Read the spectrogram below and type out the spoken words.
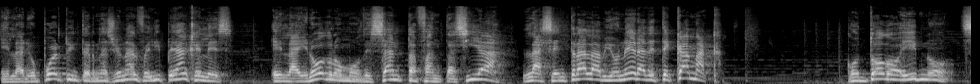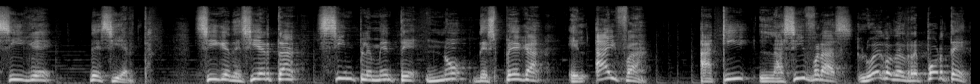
el Aeropuerto Internacional Felipe Ángeles, el aeródromo de Santa Fantasía, la central avionera de Tecámac. Con todo himno sigue desierta. Sigue desierta, simplemente no despega el AIFA. Aquí las cifras, luego del reporte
